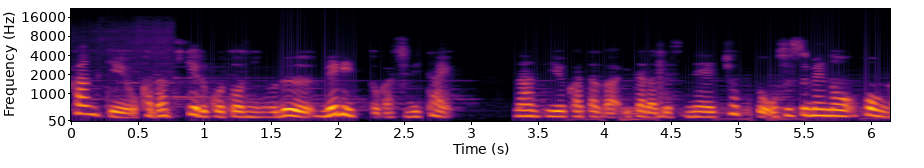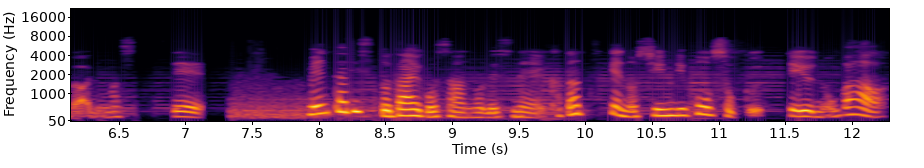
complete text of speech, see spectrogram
関係を片付けることによるメリットが知りたいなんていう方がいたらですね、ちょっとおすすめの本がありまして、メンタリスト DAIGO さんのですね、片付けの心理法則っていうのが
